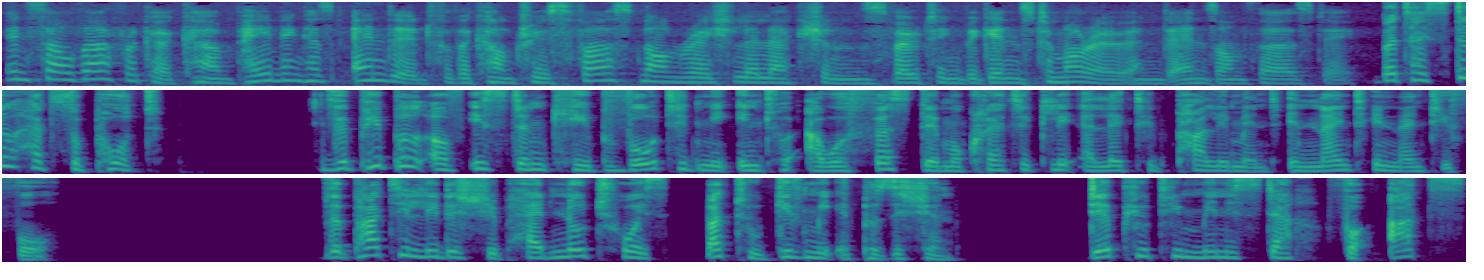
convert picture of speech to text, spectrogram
In South Africa, campaigning has ended for the country's first non racial elections. Voting begins tomorrow and ends on Thursday. But I still had support. The people of Eastern Cape voted me into our first democratically elected parliament in 1994. The party leadership had no choice but to give me a position Deputy Minister for Arts,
